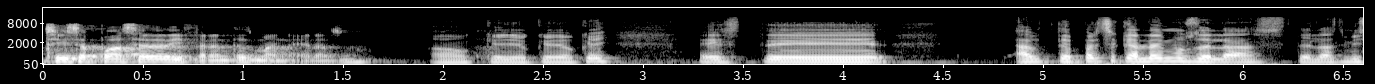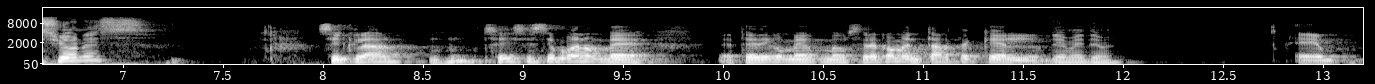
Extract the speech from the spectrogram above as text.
Sí, se puede hacer de diferentes maneras, ¿no? Ok, ok, ok. Este, ah, ¿Te parece que hablemos de las, de las misiones? Sí, claro. Sí, sí, sí. Bueno, me, te digo, me, gustaría comentarte que el... Dime, dime. Eh,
